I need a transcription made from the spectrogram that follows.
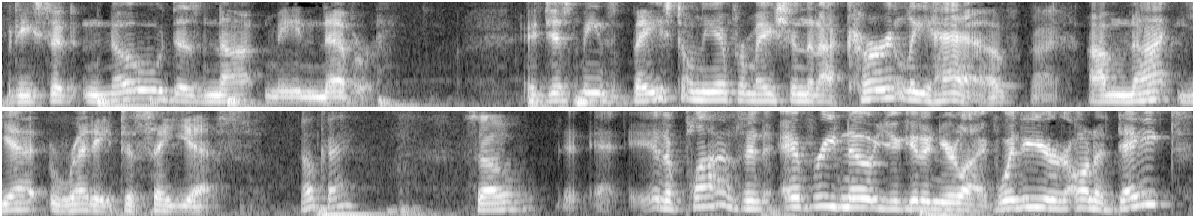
But he said, No does not mean never. It just means based on the information that I currently have, Right. I'm not yet ready to say yes. Okay. So, It applies in every no you get in your life, whether you're on a date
